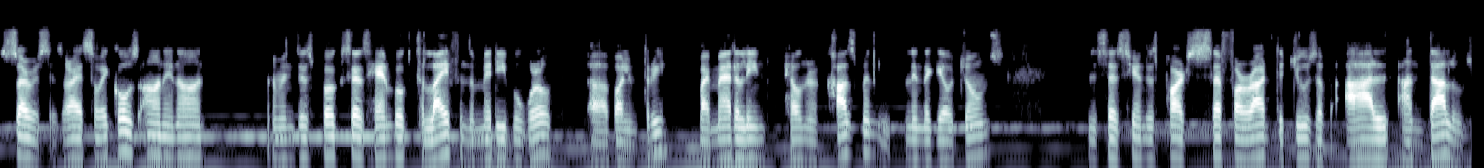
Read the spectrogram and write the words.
services. All right, so it goes on and on. I mean, this book says Handbook to Life in the Medieval World, uh, Volume 3 by Madeline Pellner Cosman, Linda Gale Jones. It says here in this part, Sepharad, the Jews of Al Andalus.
